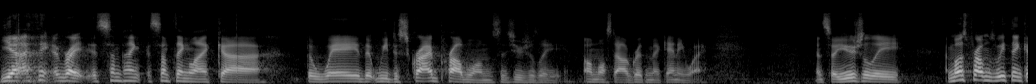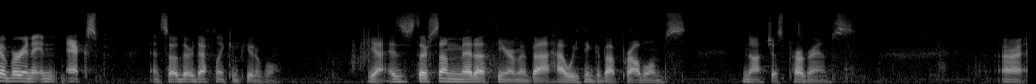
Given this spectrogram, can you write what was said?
Yeah, I think right. It's something something like uh, the way that we describe problems is usually almost algorithmic anyway. And so usually, most problems we think of are in, in exp, and so they're definitely computable. Yeah, there's some meta theorem about how we think about problems, not just programs. All right.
